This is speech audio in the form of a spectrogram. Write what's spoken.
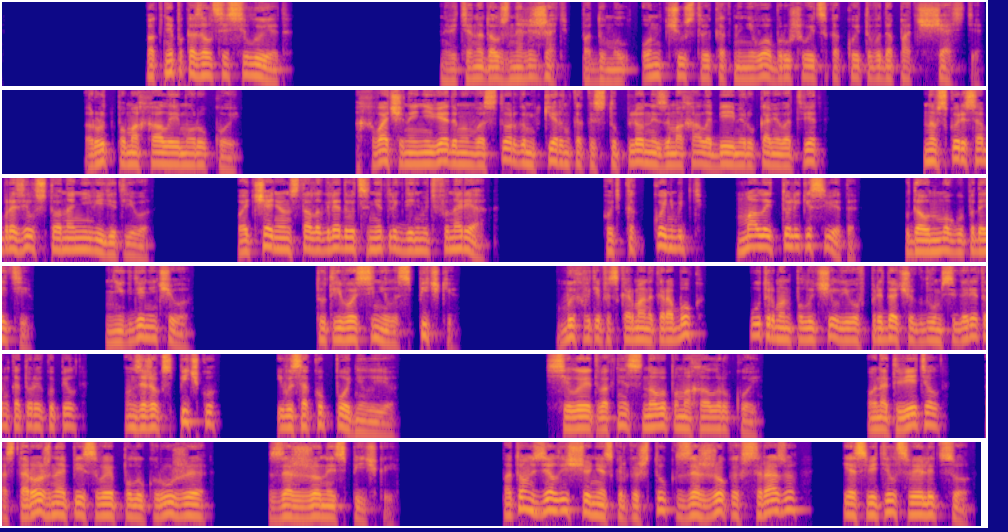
В окне показался силуэт. «Но ведь она должна лежать», — подумал он, чувствуя, как на него обрушивается какой-то водопад счастья. Рут помахала ему рукой. Охваченный неведомым восторгом, Керн, как иступленный, замахал обеими руками в ответ, но вскоре сообразил, что она не видит его. В отчаянии он стал оглядываться, нет ли где-нибудь фонаря, хоть какой-нибудь малой толики света, куда он мог бы подойти. Нигде ничего. Тут его осенило спички. Выхватив из кармана коробок, утром он получил его в придачу к двум сигаретам, которые купил. Он зажег спичку и высоко поднял ее. Силуэт в окне снова помахал рукой. Он ответил осторожно описывая полукружие зажженной спичкой. Потом взял еще несколько штук, зажег их сразу и осветил свое лицо.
